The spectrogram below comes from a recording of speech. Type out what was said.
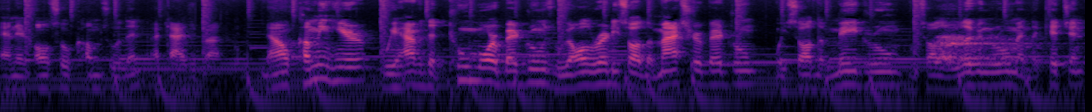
and it also comes with an attached bathroom. Now coming here, we have the two more bedrooms. We already saw the master bedroom, we saw the maid room, we saw the living room and the kitchen.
